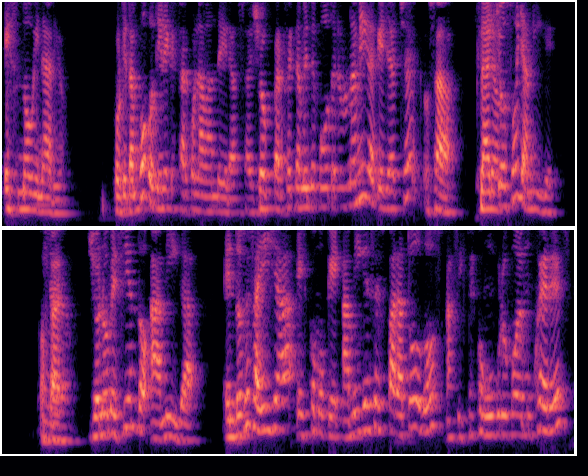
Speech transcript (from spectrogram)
es no binario. Porque tampoco tiene que estar con la bandera. O sea, yo perfectamente puedo tener una amiga que ella, che, o sea, Claro. yo soy amigue. O Claro. sea, yo no me siento amiga. Entonces ahí ya es como que amigues es para todos, asistes con un grupo de mujeres,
